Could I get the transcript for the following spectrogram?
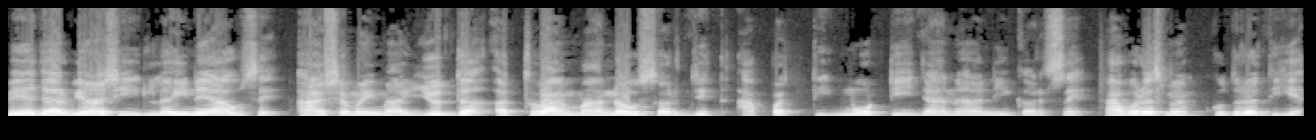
બે હજાર બ્યાસી લઈને આવશે. આ સમયમાં યુદ્ધ અથવા માનવ સર્જિત આપત્તિ મોટી જાનહાનિ કરશે. આ વર્ષમાં કુદરતી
